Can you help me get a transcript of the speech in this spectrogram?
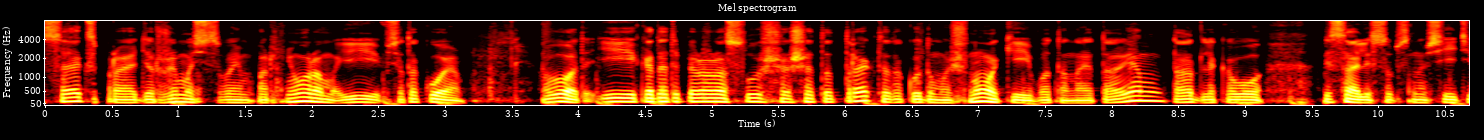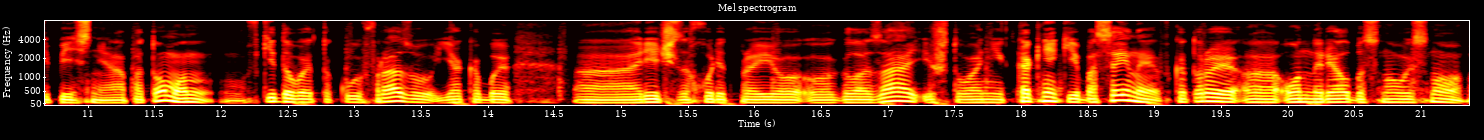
секс, про одержимость своим партнером и все такое. Вот. И когда ты первый раз слушаешь этот трек, ты такой думаешь, ну окей, вот она, это Н, та, для кого писали, собственно, все эти песни. А потом он вкидывает такую фразу, якобы э, речь заходит про ее э, глаза, и что они как некие бассейны, в которые э, он нырял бы снова и снова.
